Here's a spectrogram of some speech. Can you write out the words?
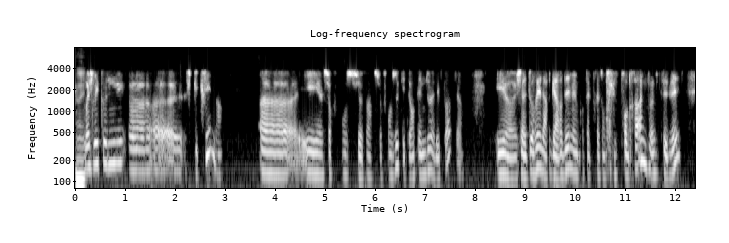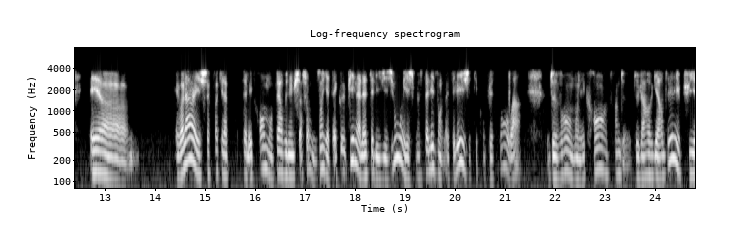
Moi, je l'ai connue euh, euh, Speakerine euh, et sur France, enfin, sur France 2 qui était Antenne 2 à l'époque. Et euh, adoré la regarder même quand elle présentait le programme de TV. Et, euh, et voilà, et chaque fois qu'elle a à l'écran, mon père venait me chercher en me disant il y a ta copine à la télévision et je m'installais devant la télé j'étais complètement wow, devant mon écran en train de, la regarder et puis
